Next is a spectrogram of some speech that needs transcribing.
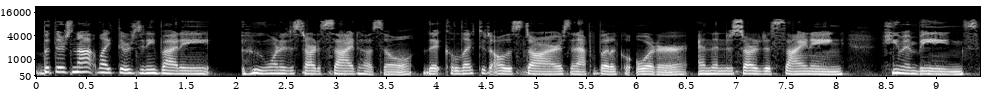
But there's not like there's anybody who wanted to start a side hustle that collected all the stars in alphabetical order and then just started assigning human beings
